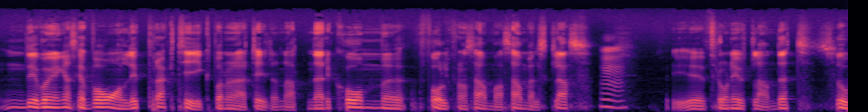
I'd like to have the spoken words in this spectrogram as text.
Mm, Det var ju en ganska vanlig praktik på den här tiden att när det kom eh, folk från samma samhällsklass Mm. eh, från utlandet så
